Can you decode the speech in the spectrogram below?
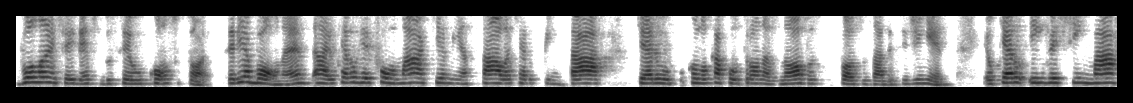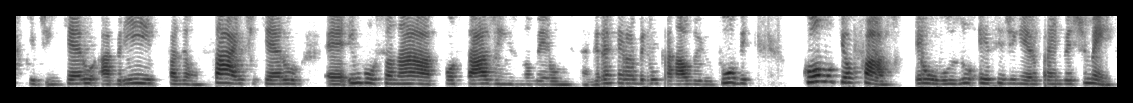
volante aí dentro do seu consultório. Seria bom, né? Ah, eu quero reformar aqui a minha sala, quero pintar, quero colocar poltronas novas, posso usar desse dinheiro. Eu quero investir em marketing, quero abrir, fazer um site, quero é, impulsionar postagens no meu Instagram, quero abrir um canal do YouTube. Como que eu faço? Eu uso esse dinheiro para investimento.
